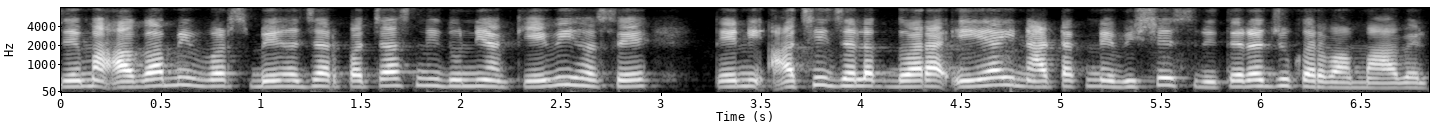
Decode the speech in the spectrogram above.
જેમાં આગામી વર્ષ બે હજાર પચાસની દુનિયા કેવી હશે તેની આછી ઝલક દ્વારા એઆઈ નાટકને વિશેષ રીતે રજૂ કરવામાં આવેલ.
